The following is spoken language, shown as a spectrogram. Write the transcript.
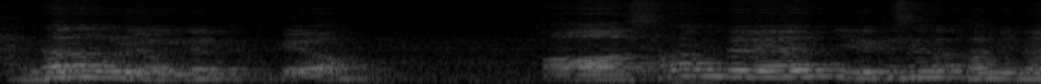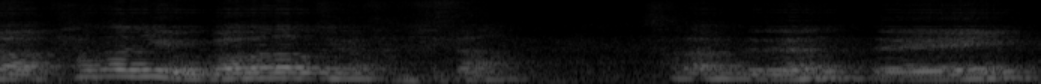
간단한 걸 영역해 볼게요. 어, 사람들은 이렇게 생각합니다. 타단이 용감하다고 생각합니다. 사람들은 they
